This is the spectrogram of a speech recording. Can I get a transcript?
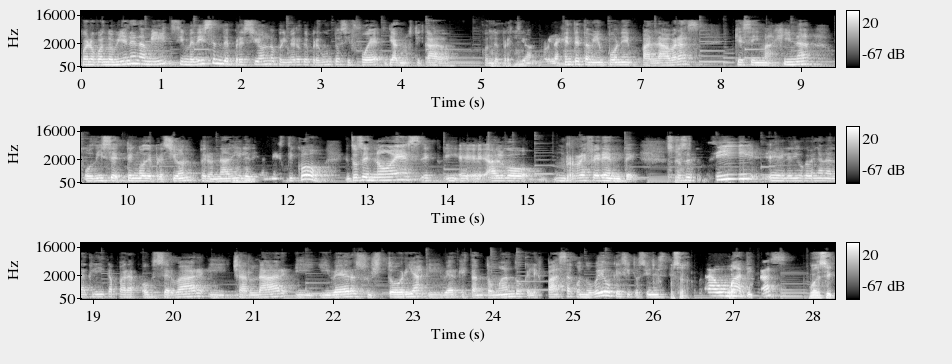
Bueno, cuando vienen a mí, si me dicen depresión, lo primero que pregunto es si fue diagnosticado con depresión, porque la gente también pone palabras que se imagina o dice tengo depresión, pero nadie le diagnosticó. Entonces no es eh, eh, algo referente. Entonces sí eh, le digo que vengan a la clínica para observar y charlar y, ver su historia y ver qué están tomando, qué les pasa. Cuando veo que hay situaciones traumáticas. Voy a decir,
